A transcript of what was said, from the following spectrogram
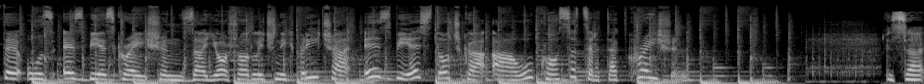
ste uz SBS Creation. Za još odličnih priča, sbs.au kosacrta creation. Za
